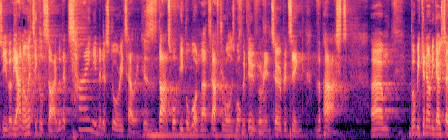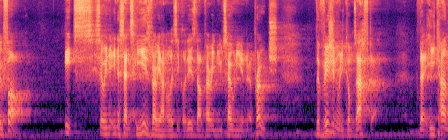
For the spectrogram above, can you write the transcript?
So you've got the analytical side with a tiny bit of storytelling, because that's what people want. That's, after all, is what we're doing. We're interpreting the past. Um, but we can only go so far. It's, so in, in a sense, he is very analytical. It is that very Newtonian approach. The visionary comes after, that he can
